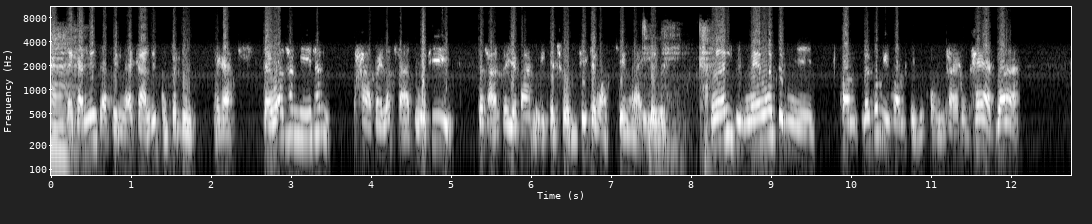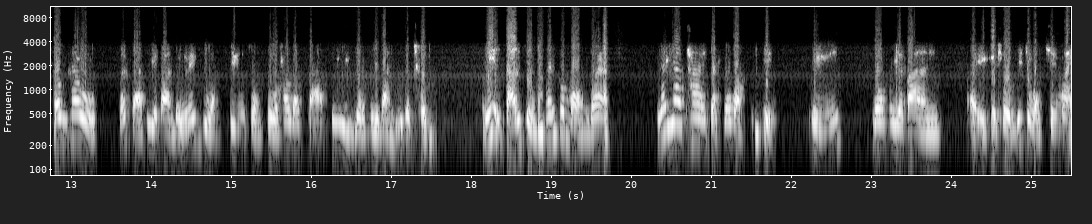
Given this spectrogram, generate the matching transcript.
ค่ะนะคะเนื่องจากเป็นอาการเรื่องของกระดูกนะคะแต่ว่าท่านนี้ท่านพาไปรักษาตัวที่ สถานพยาบาลเอกชนที่จังหวัดเชียงใหม่เชีเลยงใหม่ยค่ะเพราะฉะนั้นถึงแม้ว่าจะมีความแล้วก็มีความเห็นของทางแพทย์ว่า ต้องเข้ารักษาพยาบาลโดยเร่งด่วนจึงส่งตัวเข้ารักษาที่โรงพยาบาลเอกชนนี่ศาลสูงท่านก็มองว่าระยะทางจากจังหวัดพิจิตรถึงโรงพยาบาลเอ่อเอกชนที่จังหวัดเชียงใหม่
